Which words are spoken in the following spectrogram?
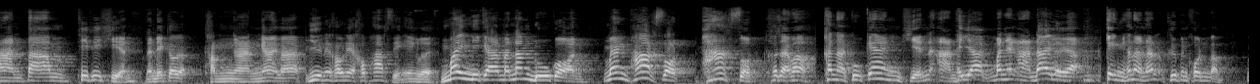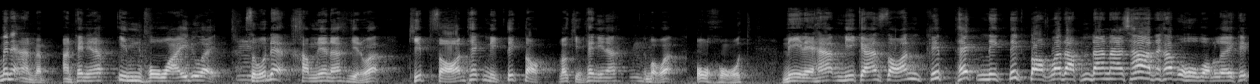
อ่านตามที่พี่เขียนนันเน็กก็ทำงานง่ายมาก ยื่นให้เขาเนี่ยเขาพากเสียงเองเลย ไม่มีการมานั่งดูก่อน แม่งพากสดพากสดเข้าใจป่ะขนาดกูแกล้งเขียนอ่านให้ยากมันยังอ่านได้เลยอะเก่งขนาดนั้นคือเป็นคนแบบไม่ได้อ่านแบบอ่านแค่นี้นะอิมโพไว้ด้วย สมมติเนี่ยคำเนี้ยนะเขียนว่า คลิปสอนเทคนิค TikTok เราเขียนแค่นี้นะจะบอกว่า โอ้โห นี่เลยฮะ มีการสอนคลิปเทคนิค TikTok ระดับนานาชาตินะครับ โอ้โห บอกเลยคลิป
